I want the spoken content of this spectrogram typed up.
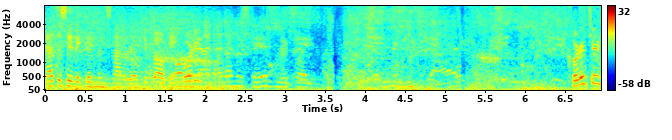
Not to say that Goodman's not a real character. Okay, Oh quarter god, and on the stage where it's like everything just dies. Quarter turn.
